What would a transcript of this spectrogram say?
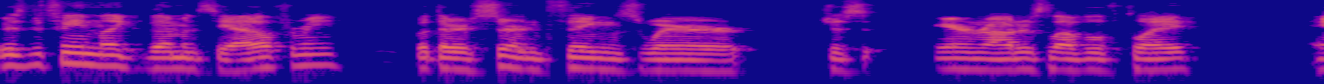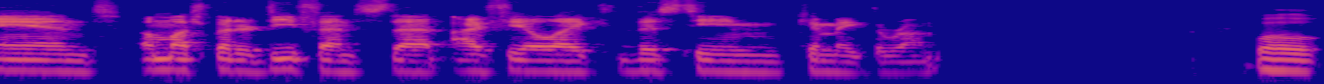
it was between like them and Seattle for me. But there are certain things where just Aaron Rodgers' level of play and a much better defense that I feel like this team can make the run. Well,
